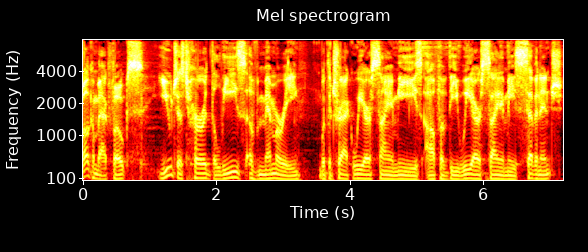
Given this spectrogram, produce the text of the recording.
Welcome back, folks. You just heard the Lees of Memory with the track We Are Siamese off of the We Are Siamese 7 inch.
